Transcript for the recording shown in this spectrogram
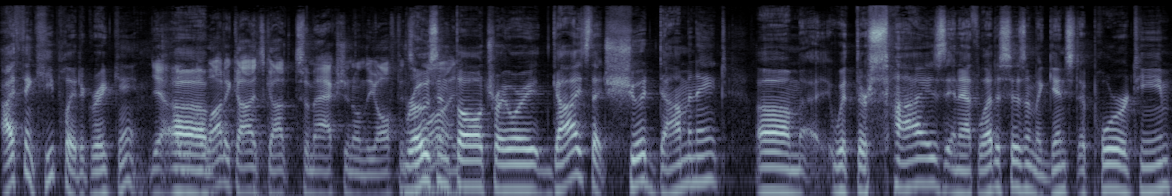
I think he played a great game. yeah, a, a Um, lot of guys got some action on the offensive line. Rosenthal, Traore, guys that should dominate um, with their size and athleticism against a poorer team,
